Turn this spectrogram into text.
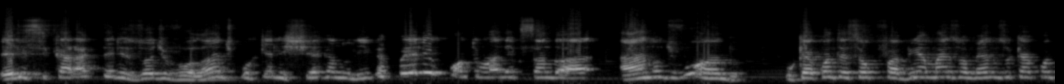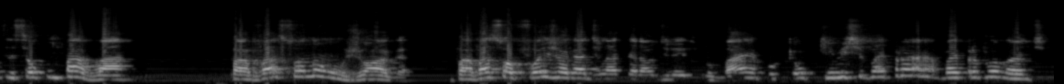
Ele se caracterizou de volante porque ele chega no Liverpool e ele encontra o Alexander Arnold voando. O que aconteceu com o Fabinho é mais ou menos o que aconteceu com o Pavar. O Pavar só não joga. O Pavar só foi jogar de lateral direito no Bayern porque o Kimmich vai para vai volante.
